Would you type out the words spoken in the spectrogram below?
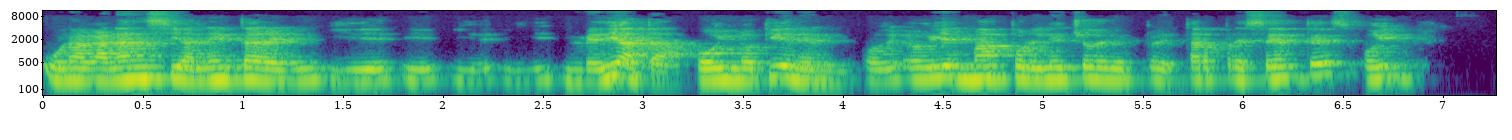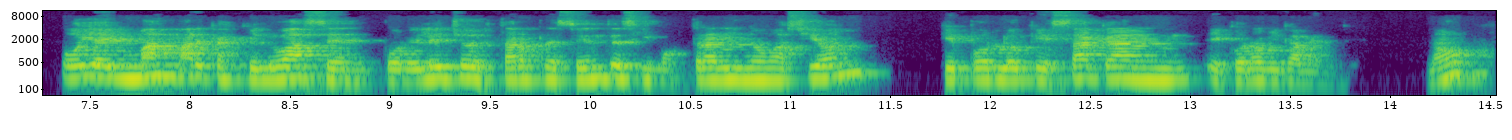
una ganancia neta y, inmediata. Hoy no tienen, hoy, es más por el hecho de estar presentes. Hoy, hoy hay más marcas que lo hacen por el hecho de estar presentes y mostrar innovación que por lo que sacan económicamente, ¿no?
